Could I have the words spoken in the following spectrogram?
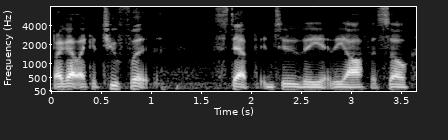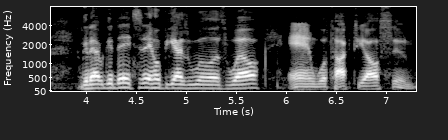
but I got like a two foot step into the the office. So I'm gonna have a good day today. Hope you guys will as well, and we'll talk to y'all soon.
